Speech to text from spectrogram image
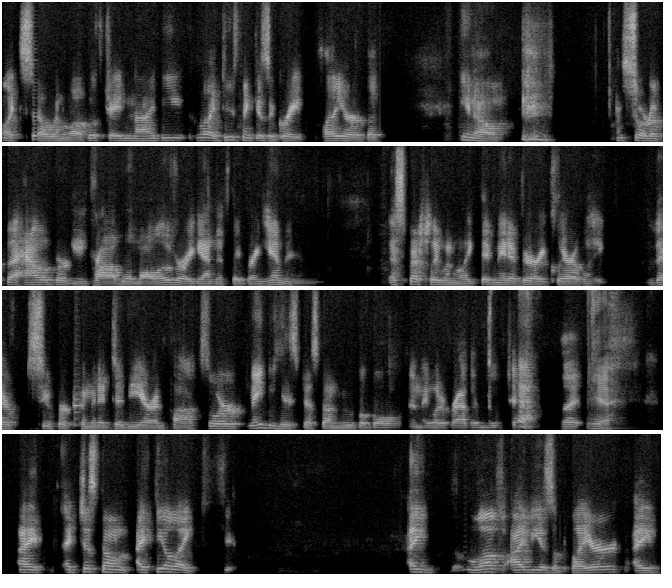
like so in love with Jaden Ivey, who I do think is a great player, but you know, sort of the Haliburton problem all over again if they bring him in, especially when like they've made it very clear like they're super committed to the Aaron Fox, or maybe he's just unmovable and they would have rather moved him. but Yeah. I I just don't. I feel like I love Ivey as a player. I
